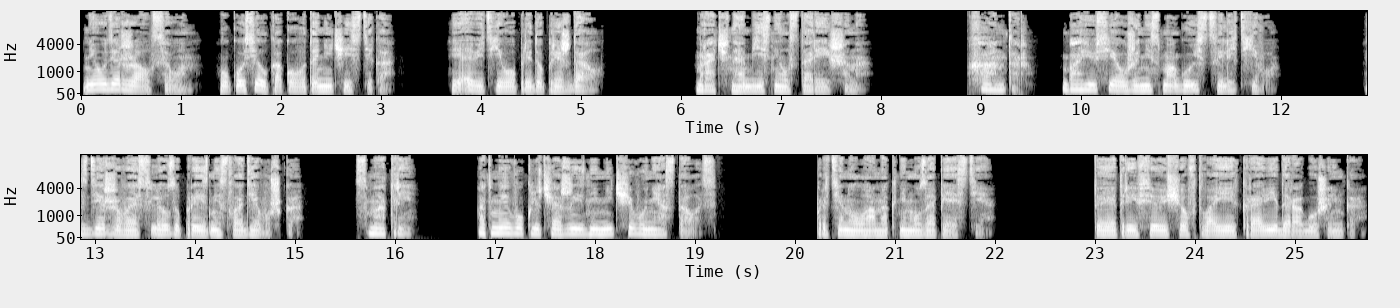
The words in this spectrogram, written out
Не удержался он, укусил какого-то нечистика. Я ведь его предупреждал. Мрачно объяснил старейшина. «Хантер, боюсь, я уже не смогу исцелить его». Сдерживая слезы, произнесла девушка. «Смотри, от моего ключа жизни ничего не осталось». Протянула она к нему запястье. Тетри все еще в твоей крови, дорогушенька.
